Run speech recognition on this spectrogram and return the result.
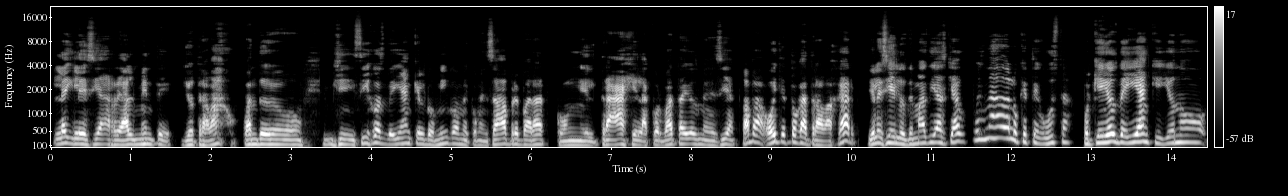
la iglesia realmente yo trabajo. Cuando mis hijos veían que el domingo me comenzaba a preparar con el traje, la corbata, ellos me decían, papá, hoy te toca trabajar. Yo les decía, ¿y los demás días qué hago? Pues nada, lo que te gusta. Porque ellos veían que yo no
